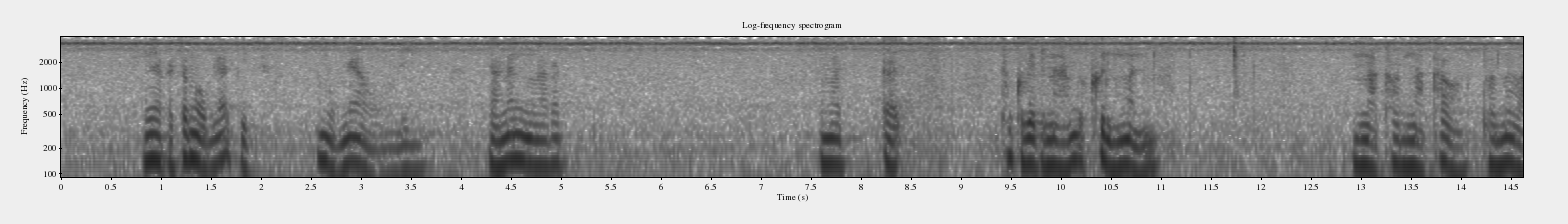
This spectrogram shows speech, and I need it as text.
ๆเนี่ยก็สงบแล้วจิตสงบแน่วดีอย่างนั้นมาก็สมาทุกเวทนามันก็ขึ้นเหมันหนักเข้าหนักเข้าทนไม่ไหว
